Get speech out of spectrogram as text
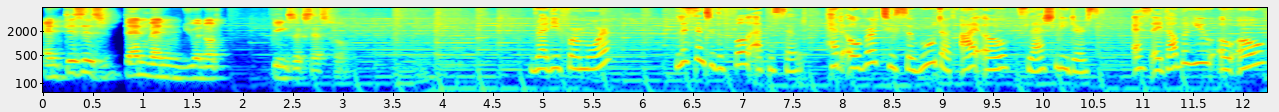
And this is then when you're not being successful. Ready for more? Listen to the full episode. Head over to sawoo.io slash leaders. S-A-W-O-O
